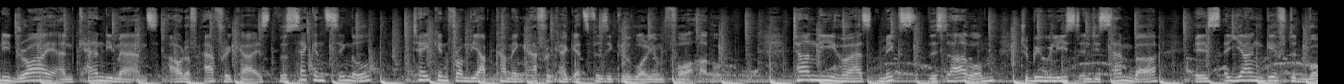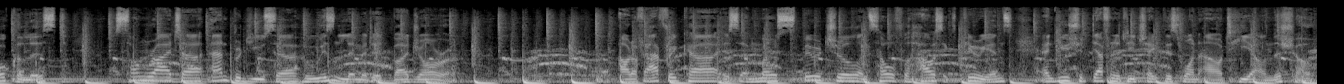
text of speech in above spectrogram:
Thandi Draai and Candyman's Out of Africa is the second single taken from the upcoming Africa Gets Physical Volume 4 album. Thandi, who has mixed this album to be released in December, is a young gifted vocalist, songwriter, and producer who isn't limited by genre. Out of Africa is a most spiritual and soulful house experience, and you should definitely check this one out here on the show.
